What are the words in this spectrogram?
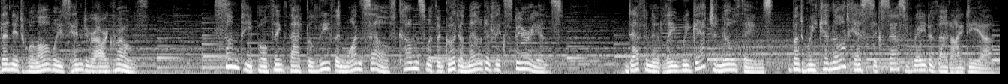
then it will always hinder our growth. Some people think that belief in oneself comes with a good amount of experience. Definitely we get to know things, but we cannot guess success rate of that idea.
